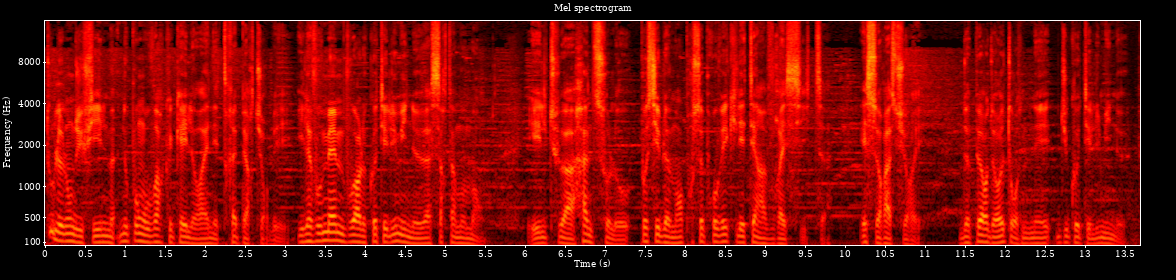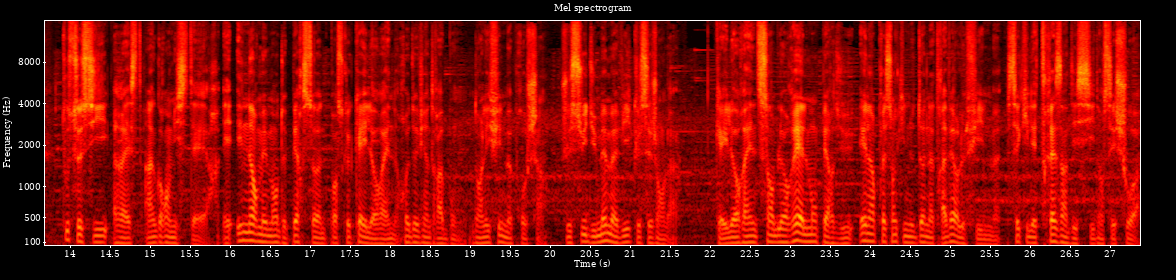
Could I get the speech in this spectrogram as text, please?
Tout le long du film, nous pouvons voir que Kylo Ren est très perturbé. Il avoue même voir le côté lumineux à certains moments. Et il tua Han Solo, possiblement pour se prouver qu'il était un vrai Sith, et se rassurer, de peur de retourner du côté lumineux. Tout ceci reste un grand mystère et énormément de personnes pensent que Kylo Ren redeviendra bon dans les films prochains. Je suis du même avis que ces gens-là. Kylo Ren semble réellement perdu et l'impression qu'il nous donne à travers le film, c'est qu'il est très indécis dans ses choix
